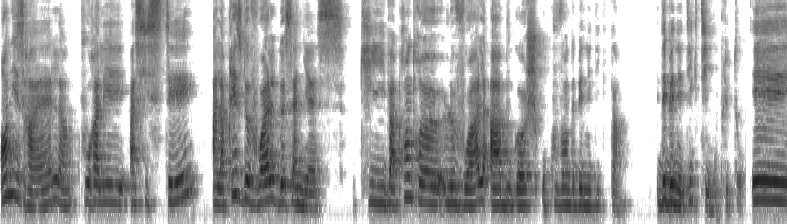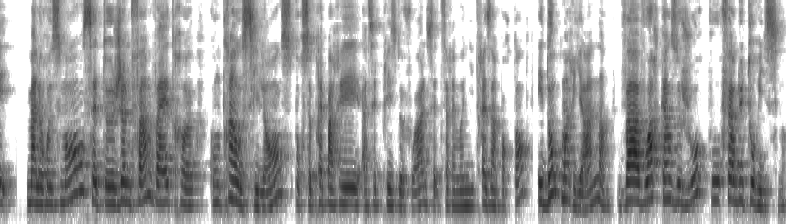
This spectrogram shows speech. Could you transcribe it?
en Israël pour aller assister à la prise de voile de sa nièce, qui va prendre le voile à Abu Ghosh au couvent des bénédictins, des bénédictines plutôt. Et Malheureusement, cette jeune femme va être euh, contrainte au silence pour se préparer à cette prise de voile, cette cérémonie très importante. Et donc Marianne va avoir 15 jours pour faire du tourisme.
